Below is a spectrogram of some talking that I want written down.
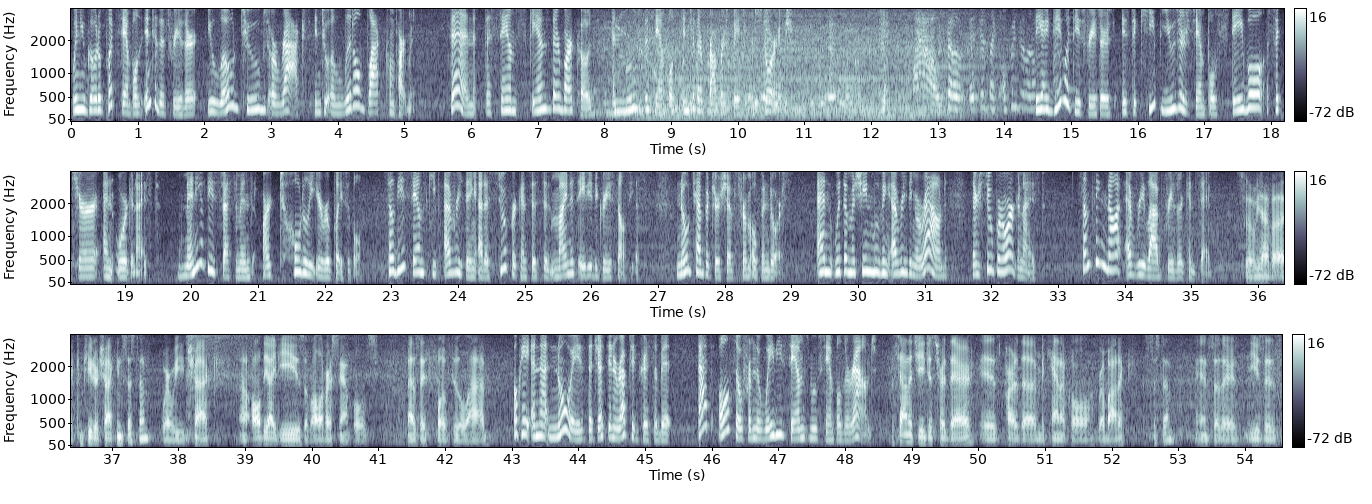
When you go to put samples into this freezer, you load tubes or racks into a little black compartment. Then, the SAM scans their barcodes and moves the samples into their proper space for storage. Wow, so it just like opened a little. The idea with these freezers is to keep users' samples stable, secure, and organized. Many of these specimens are totally irreplaceable. So these SAMs keep everything at a super consistent minus 80 degrees Celsius. No temperature shifts from open doors. And with a machine moving everything around, they're super organized. Something not every lab freezer can say. So we have a computer tracking system where we check uh, all the IDs of all of our samples as they flow through the lab. Okay, and that noise that just interrupted Chris a bit, that's also from the way these SAMs move samples around. The sound that you just heard there is part of the mechanical robotic system. And so there uses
